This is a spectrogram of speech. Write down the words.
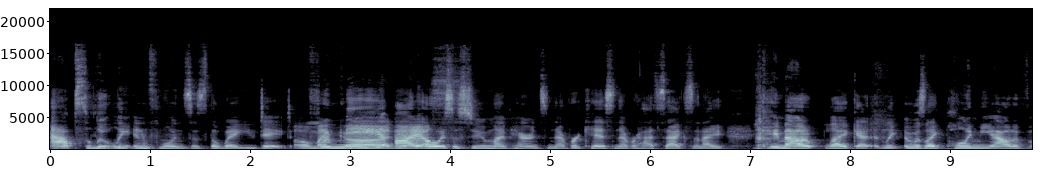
absolutely influences the way you date. Oh my god. For me, God, I always assumed my parents never kissed, never had sex, and I came out like at- like it was like pulling me out of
